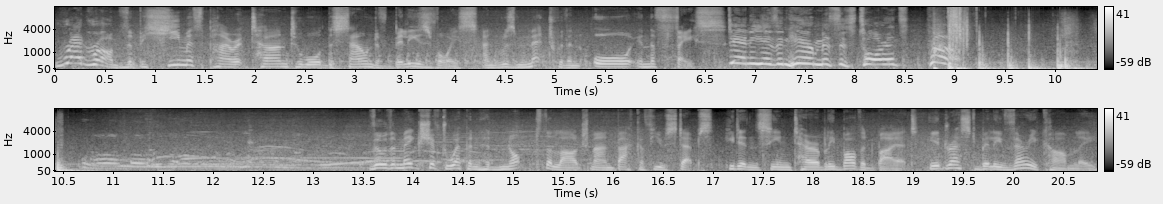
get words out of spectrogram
Red Rum! the behemoth pirate turned toward the sound of Billy's voice and was met with an awe in the face. Danny isn't here, Mrs. Torrance! Huh! Though the makeshift weapon had knocked the large man back a few steps, he didn't seem terribly bothered by it. He addressed Billy very calmly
